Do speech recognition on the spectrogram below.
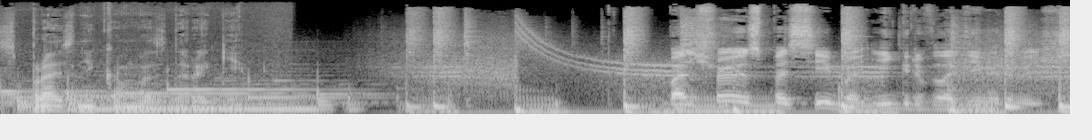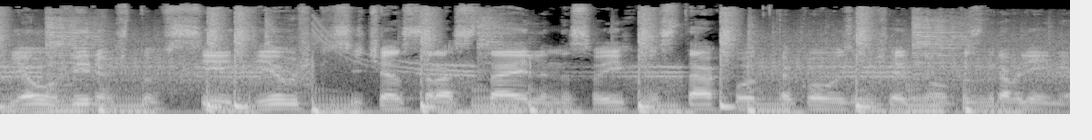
С праздником вас, дорогие! Большое спасибо, Игорь Владимирович. Я уверен, что все девушки сейчас растаяли на своих местах от такого замечательного поздравления.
